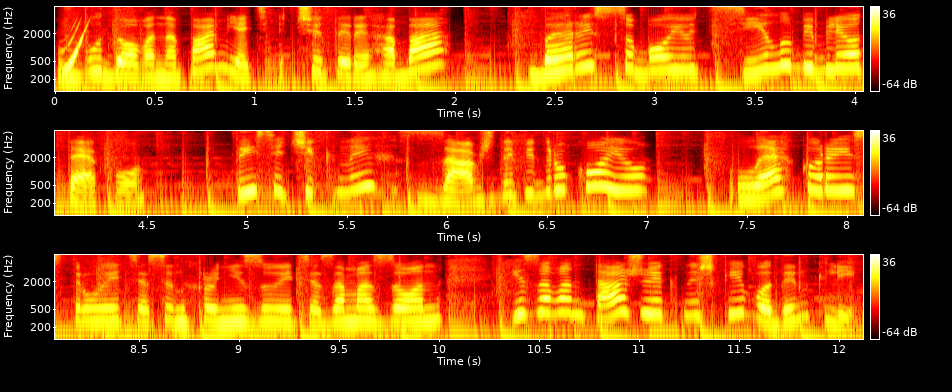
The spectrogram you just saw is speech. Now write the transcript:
Вбудована пам'ять 4 габа. Бери з собою цілу бібліотеку. Тисячі книг завжди під рукою. Легко реєструється, синхронізується з Amazon і завантажує книжки в один клік.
